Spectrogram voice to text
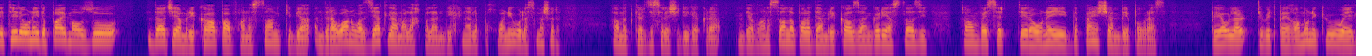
د تیرې اونۍ د پای موضوع دا چې امریکا په افغانستان کې بیا د روان وضعیت له امله خپل اندېښنه له پخواني ولسمشر حامد کرزي سره شریکه کړه. د افغانستان لپاره د امریکا ځانګړي استازي ټام ویسټ تیره اونۍ د پنجشنبې په ورځ په یو لړ ټویټ پیغامونو کې وویل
